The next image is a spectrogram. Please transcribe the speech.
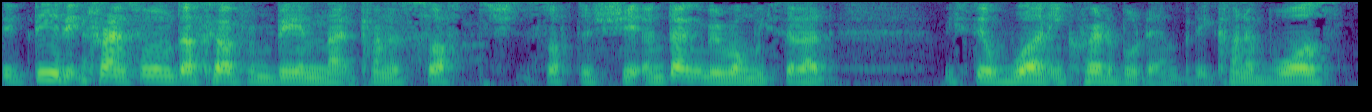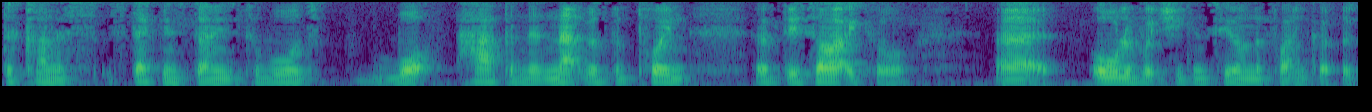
it did it transformed our club from being that kind of soft, soft as shit. And don't get me wrong, we still had we still weren't incredible then, but it kind of was the kind of stepping stones towards what happened, and that was the point of this article. Uh, all of which you can see on the fighting.co.uk.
